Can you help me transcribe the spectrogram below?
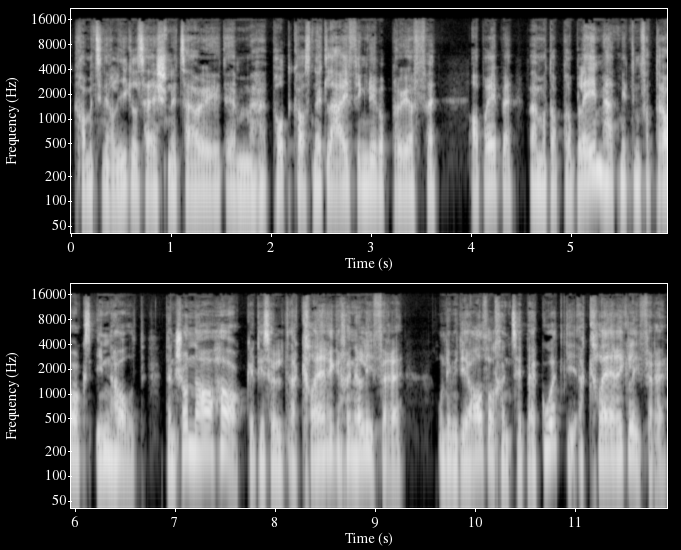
Kann man jetzt in der Legal Session jetzt auch in dem Podcast nicht live überprüfen. Aber eben, wenn man da Problem hat mit dem Vertragsinhalt, dann schon nachhaken. Die sollen Erklärungen können liefern Und im Idealfall können sie eben eine gute Erklärung liefern.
